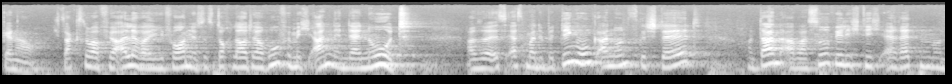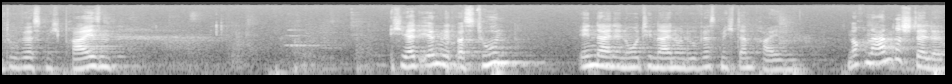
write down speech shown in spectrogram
Genau, ich sage es nur für alle, weil hier vorne ist es doch lauter, rufe mich an in der Not. Also ist erstmal eine Bedingung an uns gestellt und dann aber so will ich dich erretten und du wirst mich preisen ich werde irgendetwas tun in deine Not hinein und du wirst mich dann preisen. Noch eine andere Stelle.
